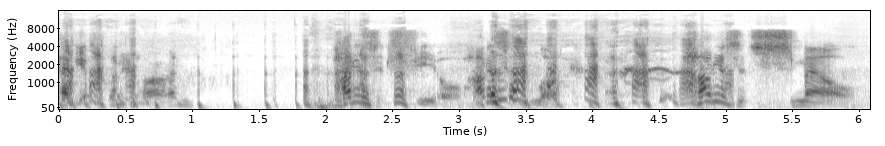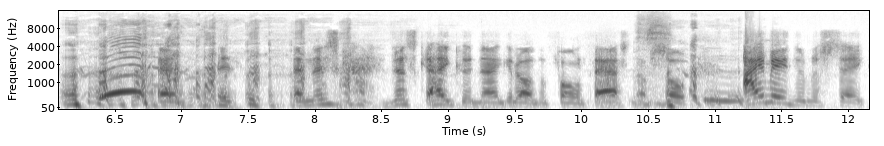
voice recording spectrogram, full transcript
Have you put it on? How does it feel? How does it look? How does it smell? And, and, and this guy, this guy could not get off the phone fast enough. So I made the mistake.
